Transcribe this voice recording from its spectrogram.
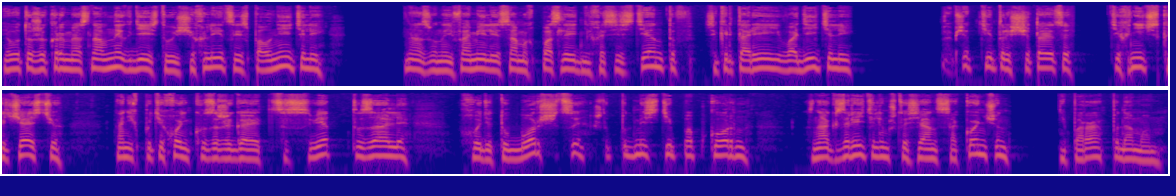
и вот уже кроме основных действующих лиц и исполнителей, названные фамилии самых последних ассистентов, секретарей, водителей, вообще титры считаются технической частью, на них потихоньку зажигается свет в зале, входят уборщицы, чтобы подмести попкорн, знак зрителям, что сеанс окончен и пора по домам.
